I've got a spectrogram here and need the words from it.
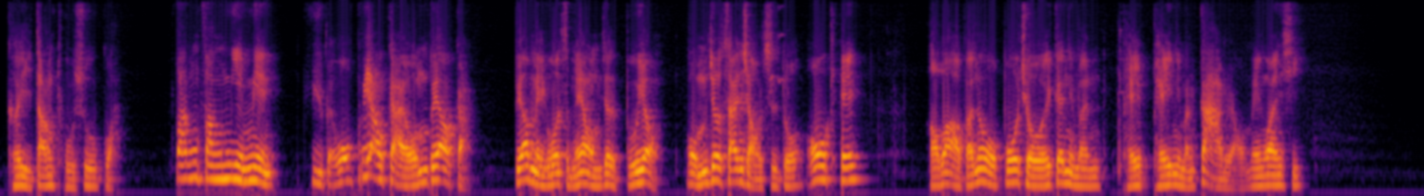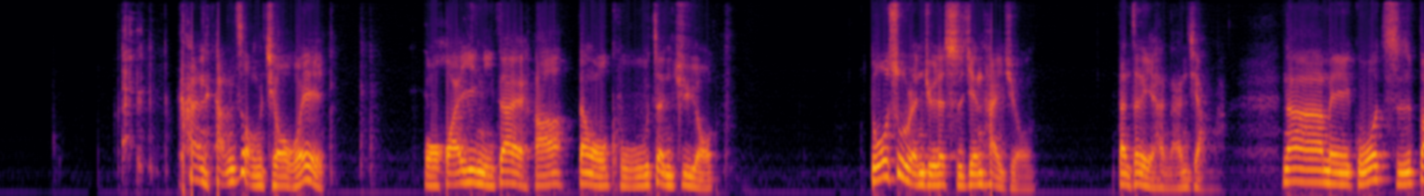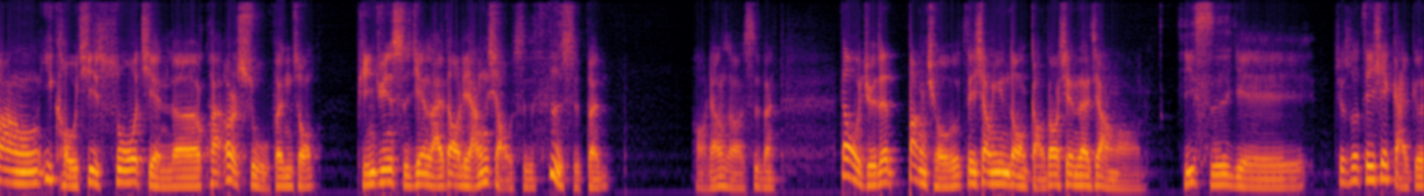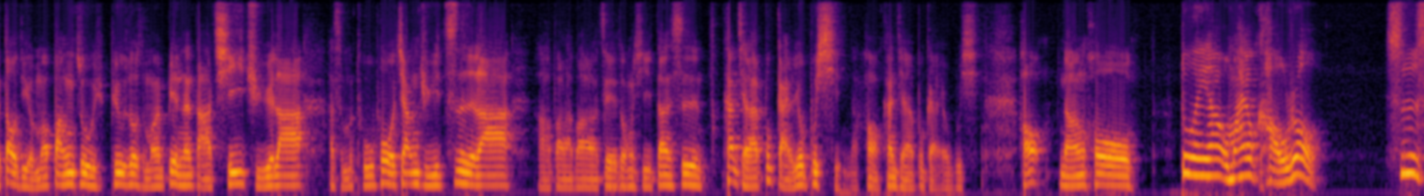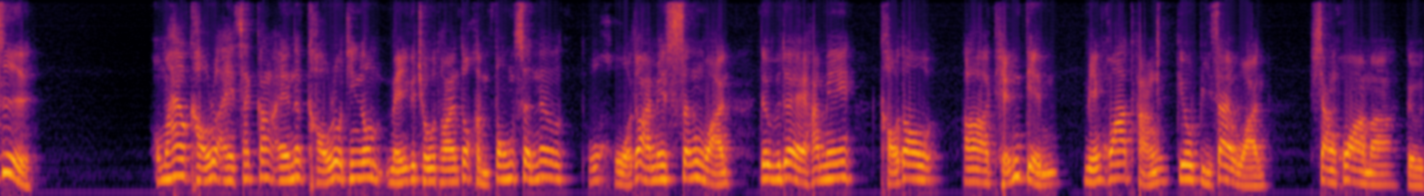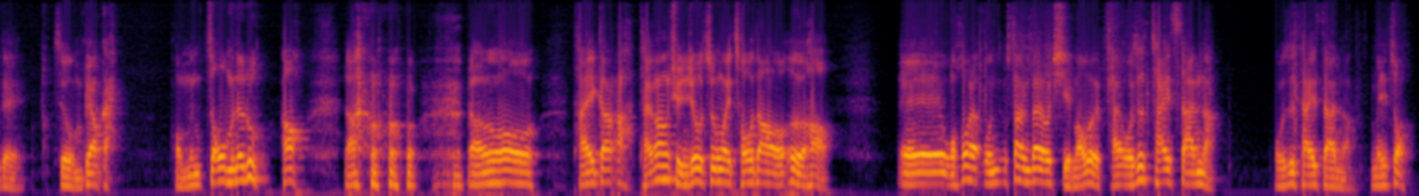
可以当图书馆，方方面面具备。我不要改，我们不要改，不要美国怎么样，我们就不用，我们就三小时多，OK，好不好？反正我播球，我会跟你们陪陪你们尬聊，没关系。看两种球，喂，我怀疑你在啊，但我苦无证据哦。多数人觉得时间太久，但这个也很难讲啊。那美国职棒一口气缩减了快二十五分钟，平均时间来到两小时四十分，哦，两小时四分。但我觉得棒球这项运动搞到现在这样哦，其实也。就是说这些改革到底有没有帮助？比如说什么变成打七局啦，啊什么突破僵局制啦，啊巴拉巴拉这些东西，但是看起来不改又不行了，哈，看起来不改又不行。好，然后对呀，我们还有烤肉，是不是？我们还有烤肉，哎，才刚哎，那烤肉听说每一个球团都很丰盛，那我火都还没生完，对不对？还没烤到啊，甜点棉花糖给我比赛完，像话吗？对不对？所以我们不要改，我们走我们的路。好，然后然后台钢啊，台钢选秀顺位抽到二号。呃，我后来我上礼拜有写嘛，我有猜，我是猜三呐，我是猜三呐，没中。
